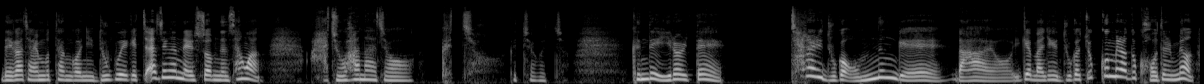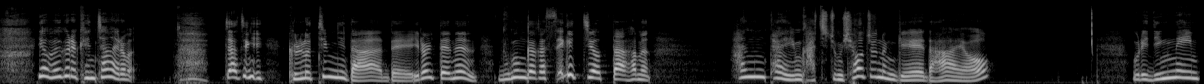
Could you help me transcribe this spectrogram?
내가 잘못한 거니 누구에게 짜증은 낼 수 없는 상황. 아주 화나죠. 그쵸, 그쵸, 그쵸. 근데 이럴 때 차라리 누가 없는 게 나아요. 이게 만약에 누가 조금이라도 거들면, 야, 왜 그래, 괜찮아. 이러면, 짜증이 글로 튑니다. 네, 이럴 때는 누군가가 세게 찌었다 하면, 한 타임 같이 좀 쉬어주는 게 나아요. 우리 닉네임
